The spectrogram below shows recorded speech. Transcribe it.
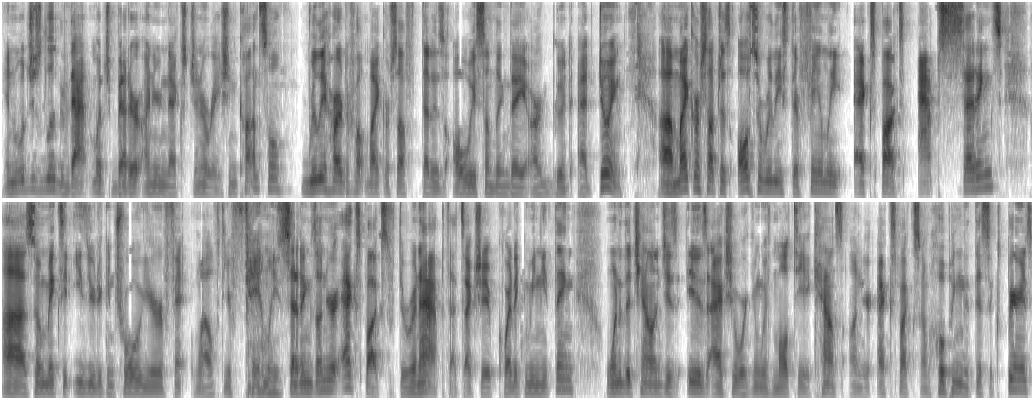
and will just look that much better on your next generation console. Really hard to fault Microsoft. That is always something they are good at doing. Uh, Microsoft has also released their family Xbox app settings, uh, so it makes it easier to control your fa- well your family settings on your Xbox through an app. That's actually quite a convenient thing. One of the challenges is actually working with multi accounts on your Xbox. So I'm hoping that this experience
